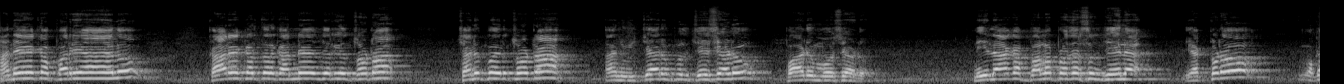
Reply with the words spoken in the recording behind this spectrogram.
అనేక పర్యాయాలు కార్యకర్తలకు అన్యాయం జరిగిన చోట చనిపోయిన చోట ఆయన విచారింపులు చేశాడు పాడి మోసాడు నీలాగా బల ప్రదర్శన చేయలే. ఎక్కడో ఒక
